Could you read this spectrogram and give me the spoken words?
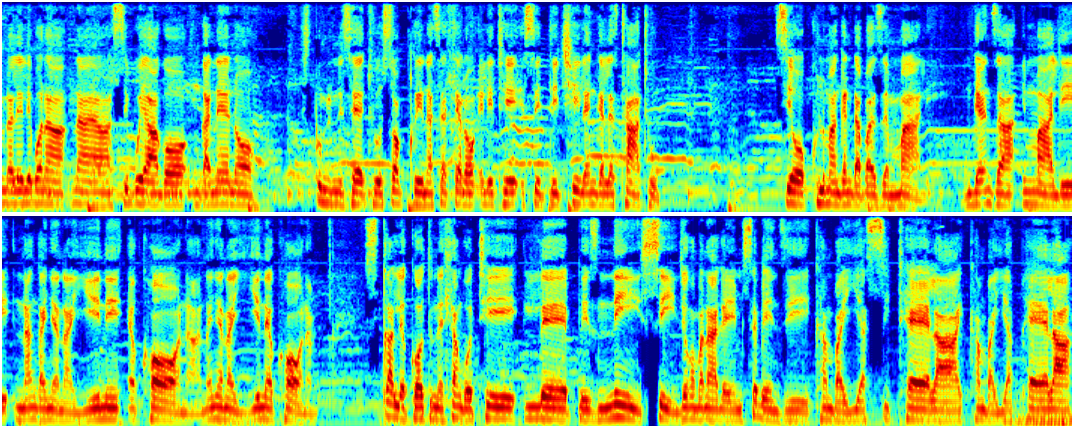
mlaleli bona nasibuyako nganeno siqundini sethu sokugcina sehlelo elithi sidishile ngelesithathu. Siyokhuluma ngendaba zemali. Ungenza imali nanganyana yini ekhona nanyana yini ekhona. Siqale godu nehlangothi lebhizinisi njengoba na-ke imisebenzi ikhamba iyasithela ikhamba iyaphela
